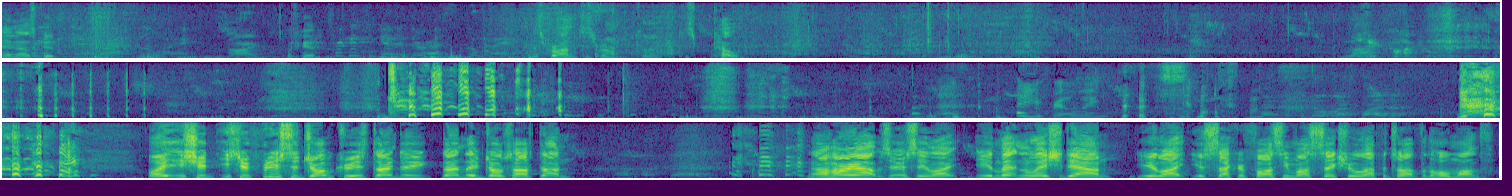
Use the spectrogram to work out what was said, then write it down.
Yeah, that's good. Sorry? Off you go. Forget to get it the rest of the way. Just run, just run. Go, just pelt. No, fuck off. Are you filming? Yes. Hey, look, I almost made it. Oh, you should you should finish the job, Chris. Don't do don't leave jobs half done. Now hurry up, seriously. Like you're letting Alicia down. You're like you're sacrificing my sexual appetite for the whole month.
